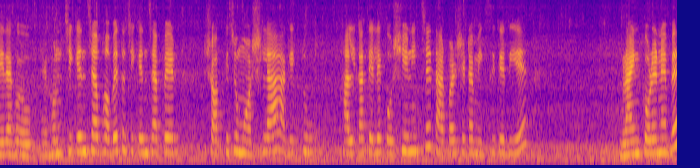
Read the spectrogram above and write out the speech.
এই দেখো, এখন চিকেন চাপ হবে, তো চিকেন চাপের সব কিছু মশলা, আগে একটু হালকা তেলে কষিয়ে নিচ্ছে, তারপর সেটা মিক্সিতে দিয়ে গ্রাইন্ড করে নেবে।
